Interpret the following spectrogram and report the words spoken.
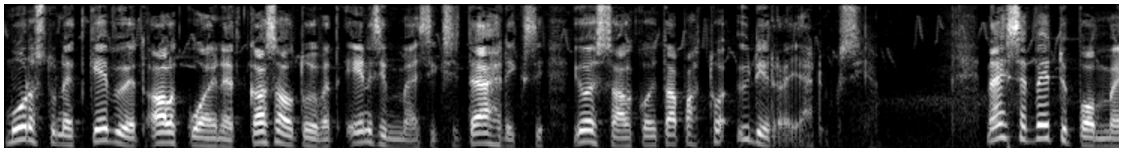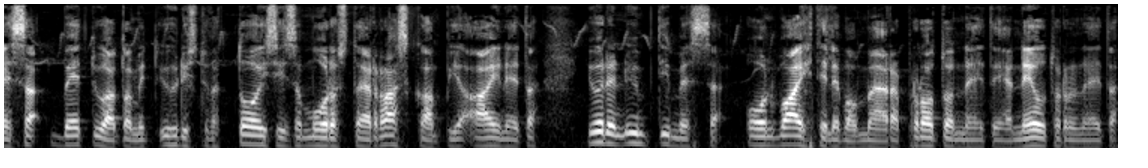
Muodostuneet kevyet alkuaineet kasautuivat ensimmäisiksi tähdiksi, joissa alkoi tapahtua ydinräjähdyksiä. Näissä vetypommeissa vetyatomit yhdistyvät toisiinsa muodostaen raskaampia aineita, joiden ytimessä on vaihteleva määrä protoneita ja neutroneita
